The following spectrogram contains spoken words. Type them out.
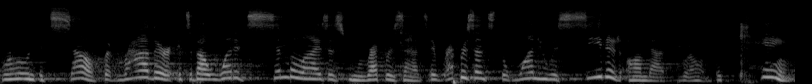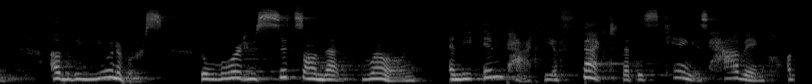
throne itself, but rather it's about what it symbolizes and represents. It represents the one who is seated on that throne, the king of the universe, the Lord who sits on that throne and the impact, the effect that this king is having on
